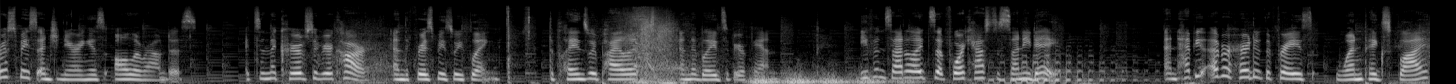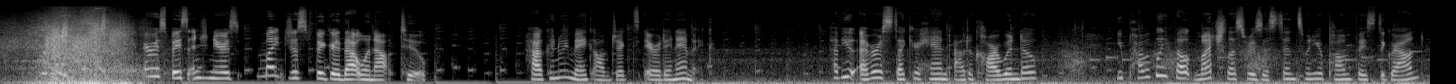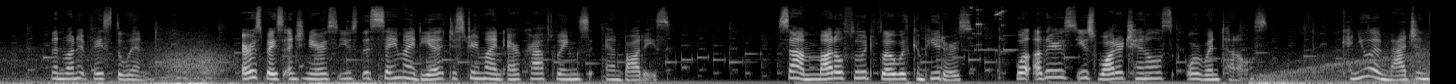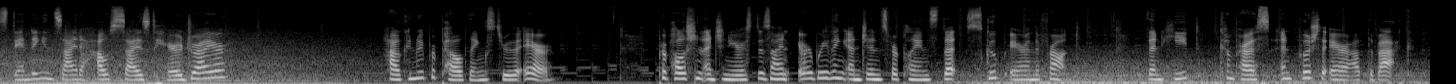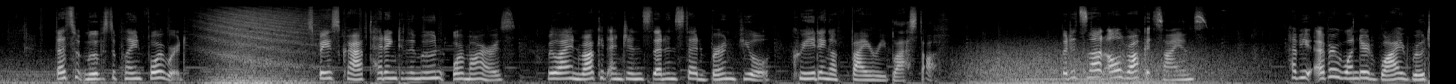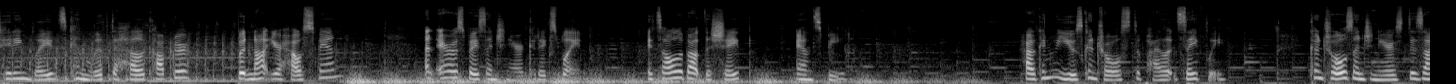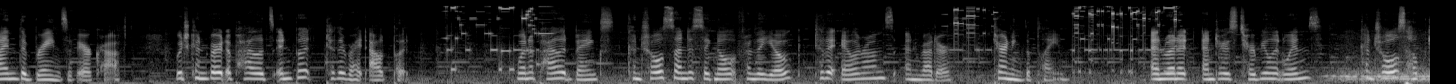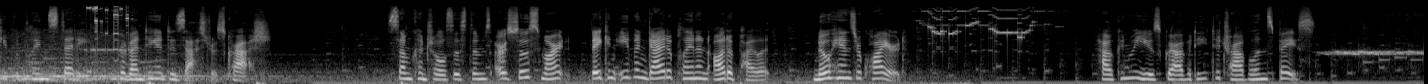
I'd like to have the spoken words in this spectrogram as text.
Aerospace engineering is all around us. It's in the curves of your car and the frisbees we fling, the planes we pilot, and the blades of your fan. Even satellites that forecast a sunny day. And have you ever heard of the phrase, when pigs fly? Aerospace engineers might just figure that one out too. How can we make objects aerodynamic? Have you ever stuck your hand out a car window? You probably felt much less resistance when your palm faced the ground than when it faced the wind. Aerospace engineers use the same idea to streamline aircraft wings and bodies. Some model fluid flow with computers, while others use water channels or wind tunnels. Can you imagine standing inside a house sized hair dryer? How can we propel things through the air? Propulsion engineers design air breathing engines for planes that scoop air in the front, then heat, compress, and push the air out the back. That's what moves the plane forward. Spacecraft heading to the moon or Mars rely on rocket engines that instead burn fuel, creating a fiery blastoff. But it's not all rocket science. Have you ever wondered why rotating blades can lift a helicopter, but not your house fan? An aerospace engineer could explain. It's all about the shape and speed. How can we use controls to pilot safely? Controls engineers design the brains of aircraft, which convert a pilot's input to the right output. When a pilot banks, controls send a signal from the yoke to the ailerons and rudder, turning the plane. And when it enters turbulent winds, controls help keep the plane steady, preventing a disastrous crash. Some control systems are so smart they can even guide a plane on autopilot, no hands required. How can we use gravity to travel in space?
